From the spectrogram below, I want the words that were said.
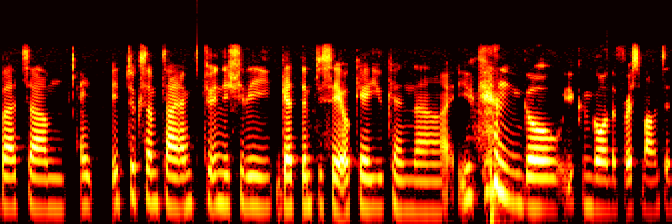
But um, it, it took some time to initially get them to say, okay, you can uh, you can go you can go on the first mountain,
